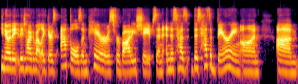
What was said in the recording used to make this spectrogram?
you know, they, they talk about like there's apples and pears for body shapes. And, and this has this has a bearing on um,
